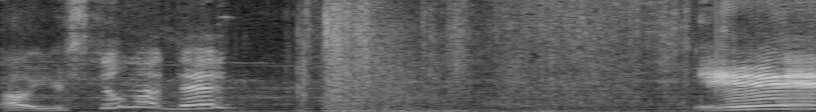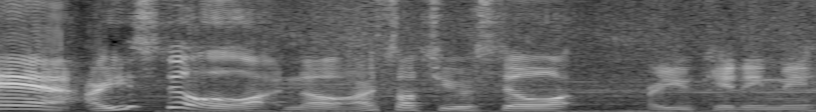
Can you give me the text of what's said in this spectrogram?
Oh, you're still not dead? Yeah. Are you still alive? No, I thought you were still. al- Are you kidding me?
